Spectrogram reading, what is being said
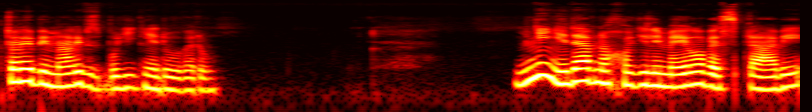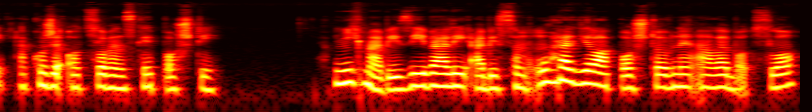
ktoré by mali vzbudiť nedôveru. Mne nedávno chodili mailové správy akože od slovenskej pošty. V nich ma vyzývali, aby som uhradila poštovné alebo clo,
